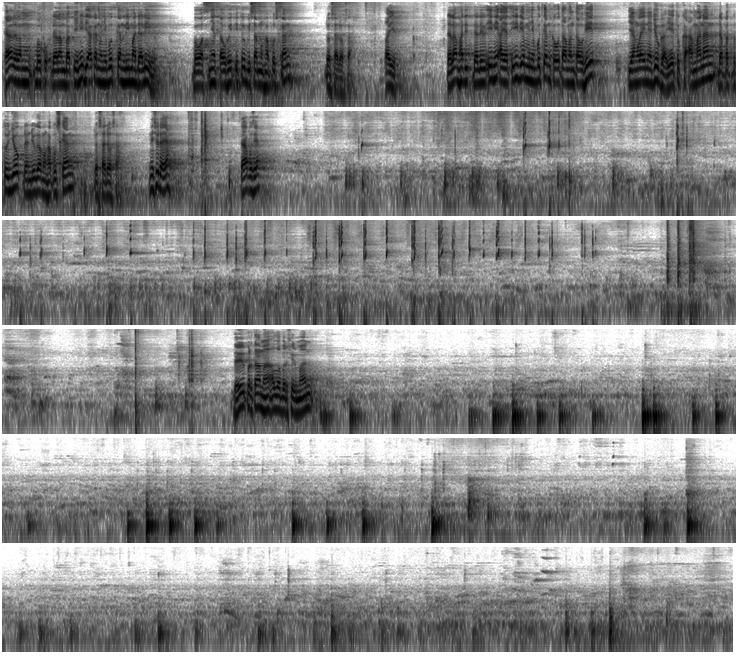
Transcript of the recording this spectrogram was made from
Karena dalam buku dalam bab ini dia akan menyebutkan lima dalil bahwasanya tauhid itu bisa menghapuskan dosa-dosa. Taib. Dalam hadis dalil ini ayat ini dia menyebutkan keutamaan tauhid yang lainnya juga yaitu keamanan, dapat petunjuk dan juga menghapuskan dosa-dosa. Ini sudah ya? Saya hapus ya. Dalil pertama Allah berfirman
